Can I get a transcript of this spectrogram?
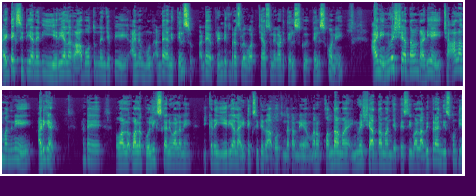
హైటెక్ సిటీ అనేది ఈ ఏరియాలో రాబోతుందని చెప్పి ఆయన ముందు అంటే ఆయనకు తెలుసు. అంటే ప్రింటింగ్ ప్రెస్లో వర్క్ చేస్తుండే కాబట్టి తెలుసు తెలుసుకొని ఆయన ఇన్వెస్ట్ చేద్దామని రెడీ అయ్యి చాలామందిని అడిగాడు. అంటే వాళ్ళ వాళ్ళ కొలీగ్స్ కానీ వాళ్ళని ఇక్కడ ఈ ఏరియాలో హైటెక్ సిటీ రాబోతుందట మనం కొందామా ఇన్వెస్ట్ చేద్దామా అని చెప్పేసి వాళ్ళ అభిప్రాయం తీసుకుంటే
